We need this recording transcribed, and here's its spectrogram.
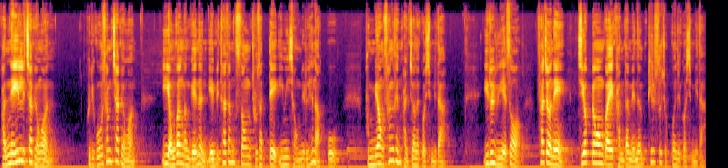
관내 1, 2차 병원 그리고 3차 병원 이 연관관계는 예비 타당성 조사 때 이미 정리를 해놨고 분명 상생 발전할 것입니다. 이를 위해서 사전에 지역병원과의 간담회는 필수 조건일 것입니다.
